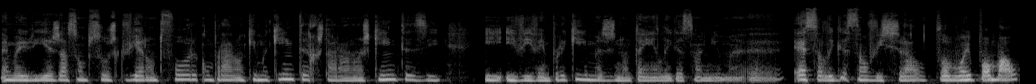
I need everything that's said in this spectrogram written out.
A maioria já são pessoas que vieram de fora, compraram aqui uma quinta, restauraram as quintas e, e, e, vivem por aqui, mas não têm ligação nenhuma. Uh, essa ligação visceral, para o bom e para o mau,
